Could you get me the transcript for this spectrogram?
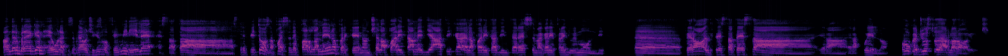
Van der Breggen è una che se prendiamo il ciclismo femminile è stata strepitosa, poi se ne parla meno perché non c'è la parità mediatica e la parità di interesse magari fra i due mondi eh, però il testa a testa era, era quello. Comunque è giusto darlo a Roglic.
